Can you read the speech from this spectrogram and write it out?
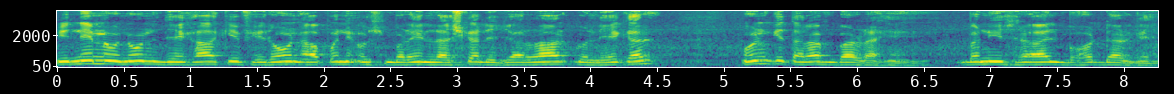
اتنے میں انہوں نے دیکھا کہ فرعون اپنے اس بڑے لشکر جرار کو لے کر ان کی طرف بڑھ رہے ہیں۔ بنی اسرائیل بہت ڈر گئے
